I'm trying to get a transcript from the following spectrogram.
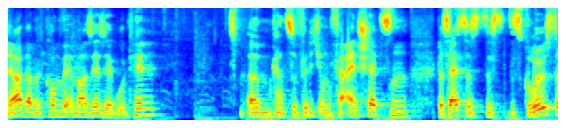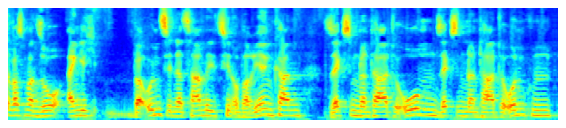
Ja, damit kommen wir immer sehr, sehr gut hin. Ähm, kannst du für dich ungefähr einschätzen. Das heißt, das, das, das Größte, was man so eigentlich bei uns in der Zahnmedizin operieren kann, sechs Implantate oben, sechs Implantate unten,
